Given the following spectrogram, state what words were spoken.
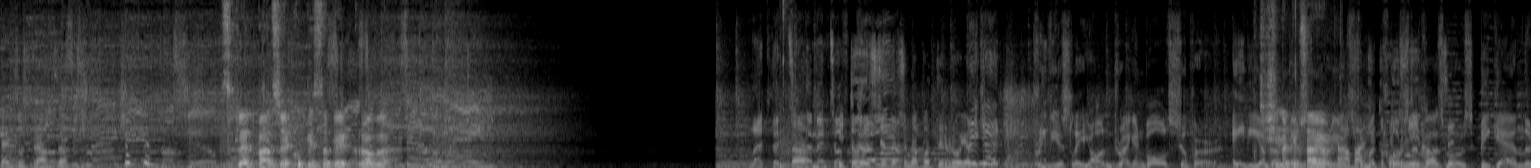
Ten co sprawdza. Sklep patrzę, kupię sobie krowę. I of tu już się power zaczyna Battle Royale. Previously on Dragon Ball Super, 80 of Ci się the best napieprzają. A, from bardziej to across turniej the mocy. cosmos began the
